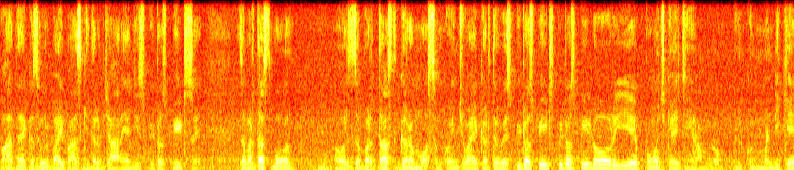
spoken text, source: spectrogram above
बात है कसूर बाईपास की तरफ़ जा रहे हैं जी स्पीडो स्पीड से। ज़बरदस्त माहौल और ज़बरदस्त गर्म मौसम को एंजॉय करते हुए स्पीडो स्पीड स्पीडो स्पीड और ये पहुँच गए जी हम लोग। बिल्कुल मंडी के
